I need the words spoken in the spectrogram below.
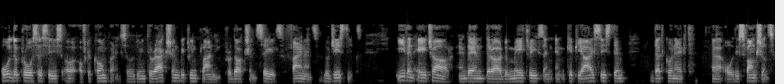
all the processes of, of, the company. So the interaction between planning, production, sales, finance, logistics, even HR, and then there are the matrix and, and KPI system that connect uh, all these functions.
